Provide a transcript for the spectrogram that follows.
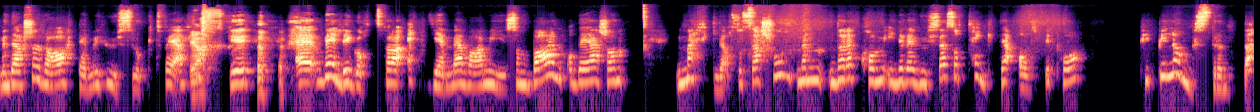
Men det er så rart det med huslukt, for jeg Ja. husker eh, veldig godt fra et hjem jeg var mye som barn, og det er sånn merkelig assosiasjon, men når jeg kom inn i det huset, så tenkte jeg alltid på Pippi Langstrømpe.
